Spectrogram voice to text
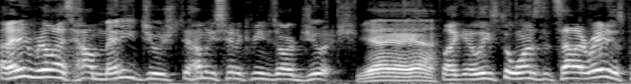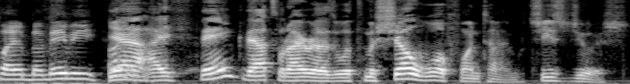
And I didn't realize how many Jewish, how many stand-up comedians are Jewish. yeah, yeah, yeah. Like at least the ones that satellite radio is playing, but maybe Yeah, I think that's what I realized with Michelle Wolf one time. She's Jewish.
